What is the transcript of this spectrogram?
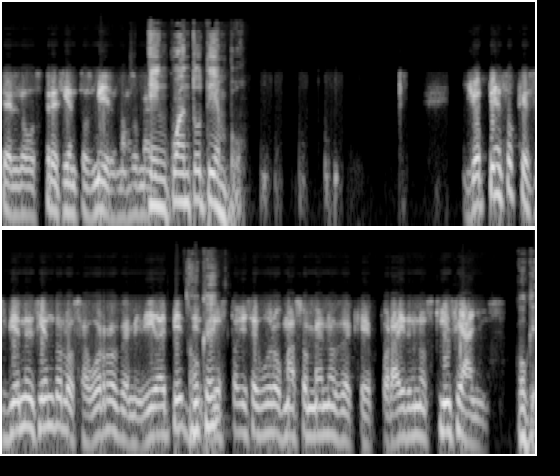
de los 300 mil, más o menos. ¿En cuánto tiempo? Yo pienso que vienen siendo los ahorros de mi vida. Yo estoy seguro más o menos de que por ahí de unos 15 años. Ok.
